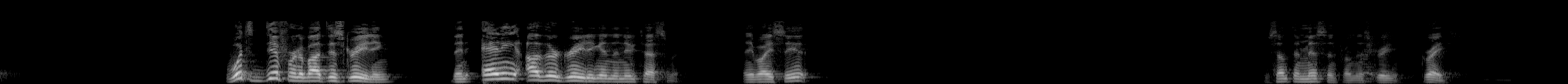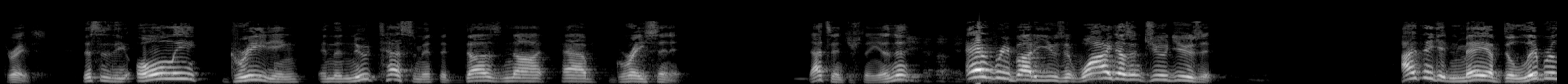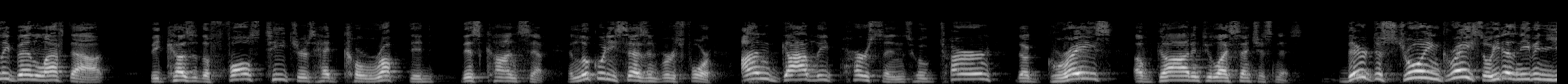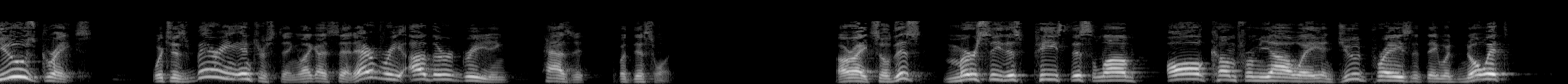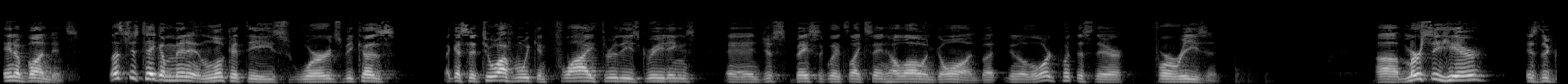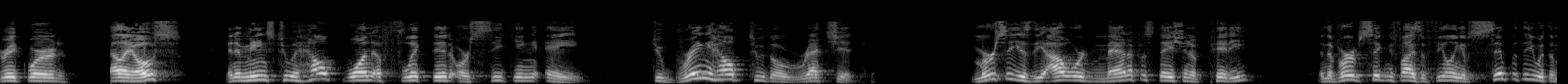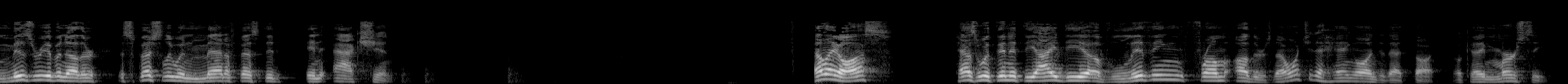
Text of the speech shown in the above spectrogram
What's different about this greeting than any other greeting in the New Testament? Anybody see it? There's something missing from this greeting. Grace. Grace. This is the only greeting in the New Testament that does not have grace in it. That's interesting, isn't it? Everybody uses it. Why doesn't Jude use it? I think it may have deliberately been left out because of the false teachers had corrupted this concept. And look what he says in verse 4. Ungodly persons who turn the grace of God into licentiousness. They're destroying grace, so he doesn't even use grace, which is very interesting. Like I said, every other greeting has it, but this one. Alright, so this mercy, this peace, this love, all come from Yahweh, and Jude prays that they would know it in abundance. Let's just take a minute and look at these words because, like I said, too often we can fly through these greetings and just basically it's like saying hello and go on. But, you know, the Lord put this there for a reason. Uh, mercy here is the Greek word eleos, and it means to help one afflicted or seeking aid. To bring help to the wretched. Mercy is the outward manifestation of pity, and the verb signifies a feeling of sympathy with the misery of another, especially when manifested in action. Eleos has within it the idea of living from others. Now I want you to hang on to that thought, okay? Mercy.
